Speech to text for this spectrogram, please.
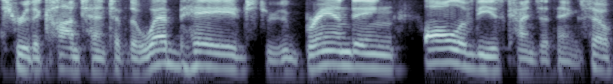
through the content of the web page, through branding, all of these kinds of things. So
